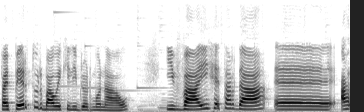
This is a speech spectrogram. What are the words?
vai perturbar o equilíbrio hormonal e vai retardar é, a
